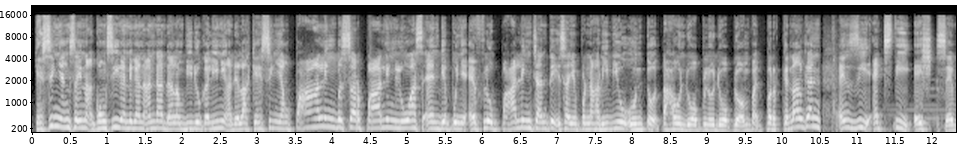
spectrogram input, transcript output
Casing yang saya nak kongsikan dengan anda dalam video kali ini adalah casing yang paling besar, paling luas and dia punya airflow paling cantik saya pernah review untuk tahun 2024. Perkenalkan NZXT H7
